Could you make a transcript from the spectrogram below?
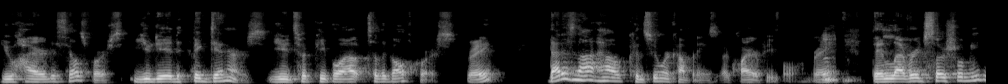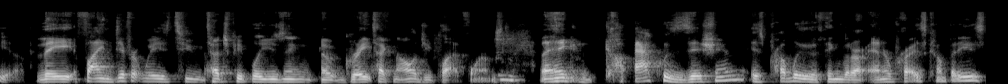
You hired a sales force. You did big dinners. You took people out to the golf course, right? That is not how consumer companies acquire people, right? Mm-hmm. They leverage social media. They find different ways to touch people using you know, great technology platforms. Mm-hmm. And I think acquisition is probably the thing that our enterprise companies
